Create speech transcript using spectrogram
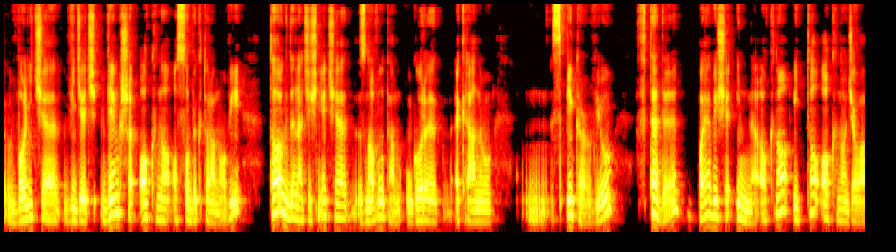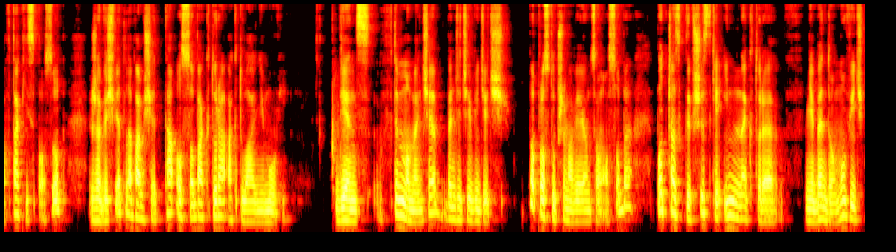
wolicie widzieć większe okno osoby, która mówi, to gdy naciśniecie znowu tam u góry ekranu mm, Speaker View, wtedy pojawi się inne okno i to okno działa w taki sposób, że wyświetla Wam się ta osoba, która aktualnie mówi. Więc w tym momencie będziecie widzieć po prostu przemawiającą osobę, podczas gdy wszystkie inne, które nie będą mówić,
